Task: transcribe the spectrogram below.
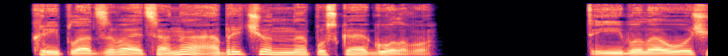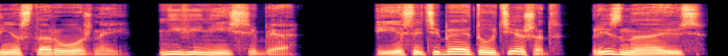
— хрипло отзывается она, обреченно опуская голову. «Ты была очень осторожной, не вини себя. Если тебя это утешит, признаюсь,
